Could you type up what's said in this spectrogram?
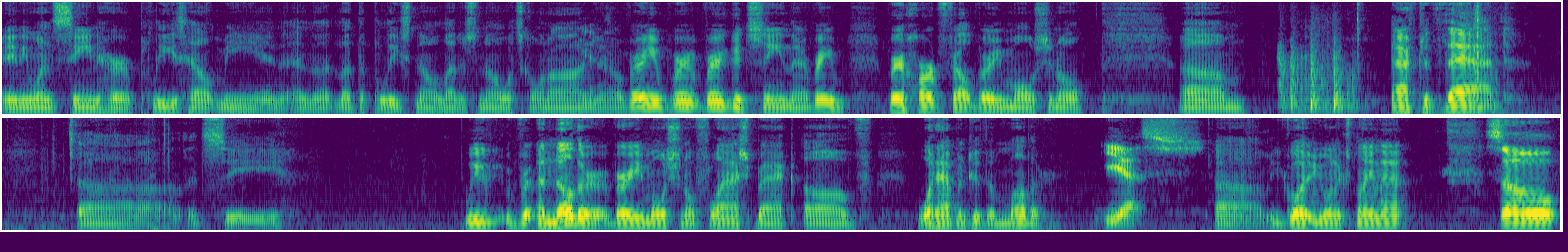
Anyone seen her? Please help me, and, and let, let the police know. Let us know what's going on. You know, very, very, very good scene there. Very, very heartfelt, very emotional. Um, after that, uh, let's see. We another very emotional flashback of what happened to the mother. yes. Uh, you go ahead. You want to explain that? So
